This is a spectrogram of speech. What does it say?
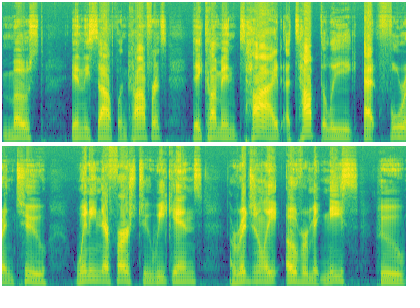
most in the Southland Conference. They come in tied atop the league at 4 and 2, winning their first two weekends, originally over McNeese, who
